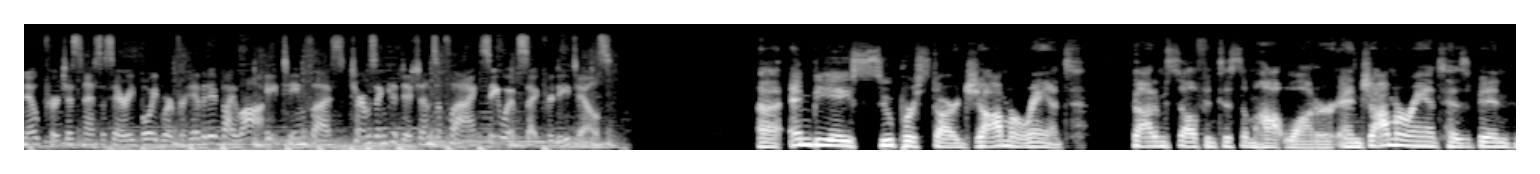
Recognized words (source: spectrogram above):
No purchase necessary. Void were prohibited by law. 18 plus. Terms and conditions apply. See website for details. uh, NBA superstar Ja Morant got himself into some hot water, and Ja Morant has been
